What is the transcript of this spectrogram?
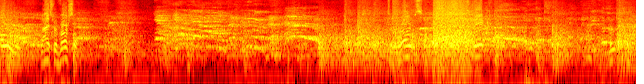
Oh, nice reversal. to the ropes. Nice kick. Boot to the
